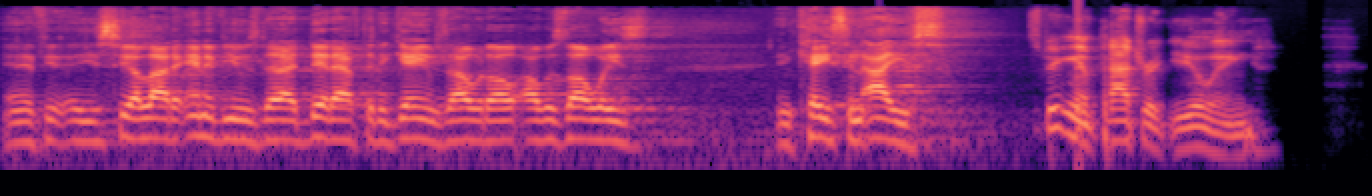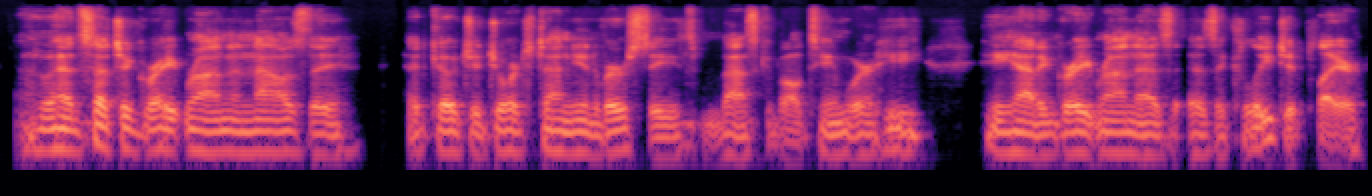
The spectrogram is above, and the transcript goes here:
And if you, you see a lot of interviews that I did after the games, I, would, I was always encased in ice. Speaking of Patrick Ewing, who had such a great run and now is the head coach at Georgetown University's basketball team, where he he had a great run as as a collegiate player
